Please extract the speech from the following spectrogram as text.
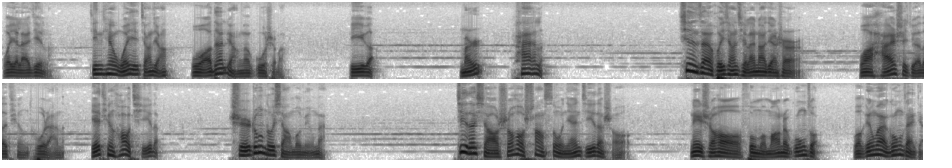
我也来劲了。今天我也讲讲我的两个故事吧。第一个，门儿开了。现在回想起来那件事儿。我还是觉得挺突然的，也挺好奇的，始终都想不明白。记得小时候上四五年级的时候，那时候父母忙着工作，我跟外公在家。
